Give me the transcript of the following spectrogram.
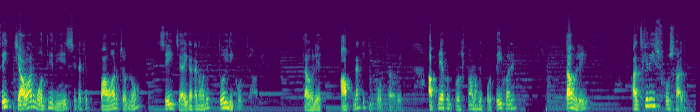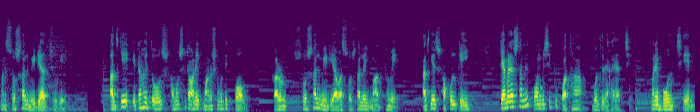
সেই চাওয়ার মধ্যে দিয়ে সেটাকে পাওয়ার জন্য সেই জায়গাটাকে আমাদের তৈরি করতে হবে। তাহলে আপনাকে কি করতে হবে? আপনি এখন প্রশ্ন আমাকে করতেই পারেন। তাহলে, আজকের এই সোশ্যাল মানে সোশ্যাল মিডিয়ার যুগে, আজকে এটা হয়তো সমস্যাটা অনেক মানুষের মধ্যে কম। কারণ সোশ্যাল মিডিয়া বা সোশ্যাল এই মাধ্যমে আজকে সকলকেই ক্যামেরার সামনে কম বেশি একটু কথা বলতে দেখা যাচ্ছে মানে বলছেন।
